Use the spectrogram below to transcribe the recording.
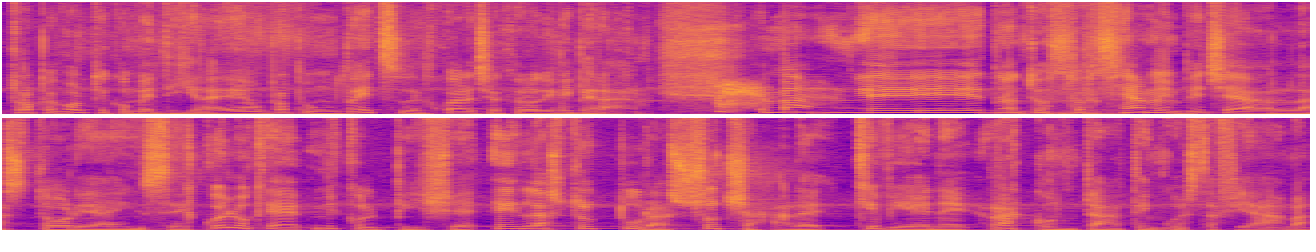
troppe volte come dire, è un, proprio un vezzo del quale cercherò di liberarmi. Ma eh, torniamo invece alla storia in sé. Quello che mi colpisce è la struttura sociale che viene raccontata in questa fiaba.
